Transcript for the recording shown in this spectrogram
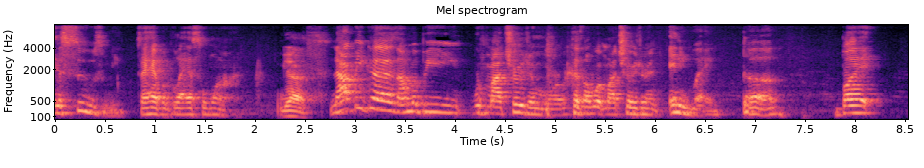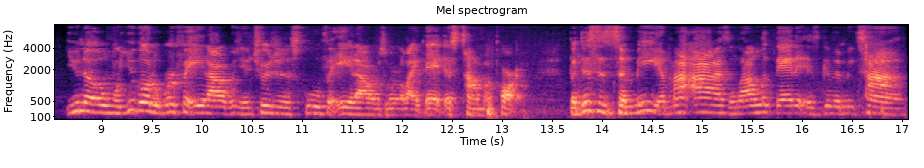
it soothes me to have a glass of wine. Yes. Not because I'm gonna be with my children more, because I'm with my children anyway, duh. But you know, when you go to work for eight hours, your children in school for eight hours, or like that, that's time apart. But this is to me, in my eyes, and when I looked at it, it's giving me time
